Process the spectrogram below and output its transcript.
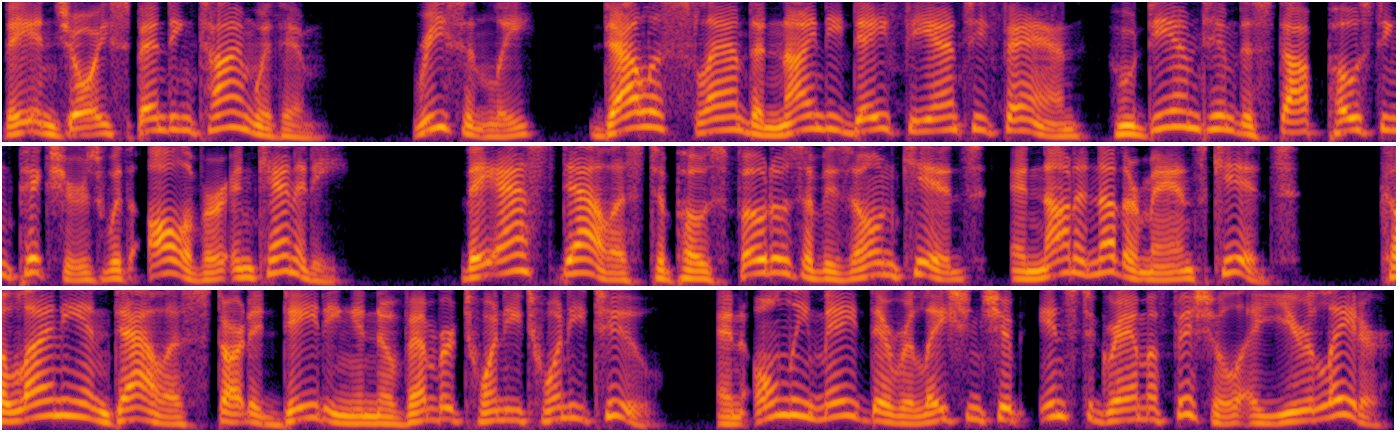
They enjoy spending time with him. Recently, Dallas slammed a 90 Day Fiancé fan who DM'd him to stop posting pictures with Oliver and Kennedy. They asked Dallas to post photos of his own kids and not another man's kids. Kalani and Dallas started dating in November 2022 and only made their relationship Instagram official a year later,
